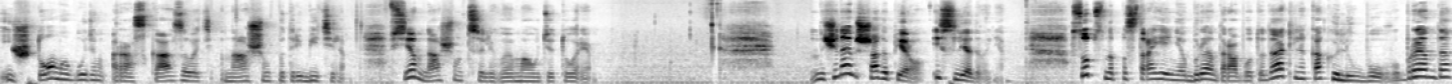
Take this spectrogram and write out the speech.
и что мы будем рассказывать нашим потребителям, всем нашим целевым аудиториям. Начинаем с шага первого – исследования. Собственно, построение бренда работодателя, как и любого бренда,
